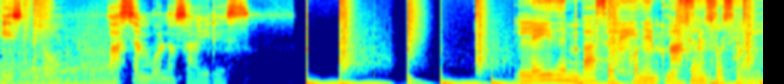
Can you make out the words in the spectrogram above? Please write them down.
Esto pasa en Buenos Aires. Ley de envases con inclusión social.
